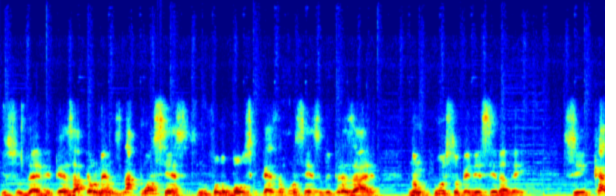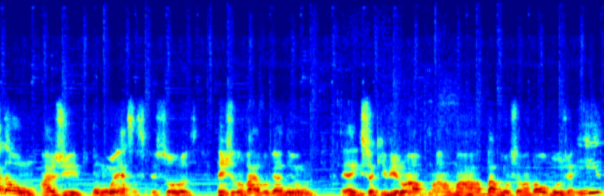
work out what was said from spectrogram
isso deve pesar pelo menos na consciência, se não for no bolso que pesa na consciência do empresário. Não custa obedecer à lei. Se cada um agir como essas pessoas, a gente não vai a lugar nenhum. É, isso aqui vira uma, uma, uma bagunça, uma balbuja. E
